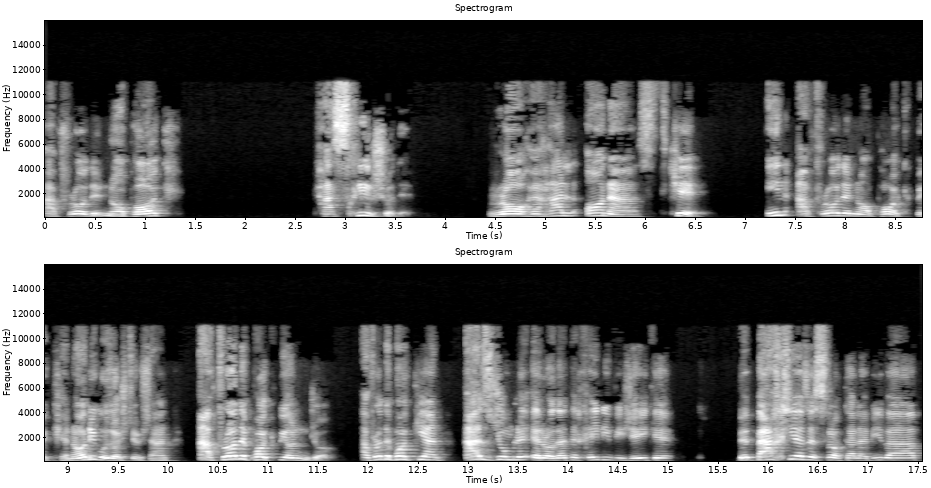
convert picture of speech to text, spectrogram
افراد ناپاک تسخیر شده. راه حل آن است که این افراد ناپاک به کناری گذاشته بشن افراد پاک بیان اونجا افراد پاک کیان؟ از جمله ارادت خیلی ویژه‌ای که به بخشی از اصلاح طلبی و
